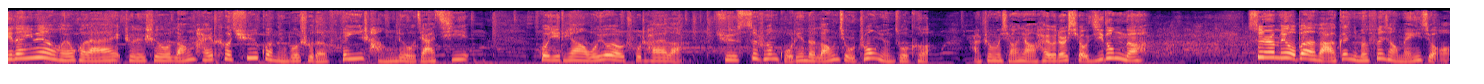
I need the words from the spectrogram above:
一段音乐，欢迎回来，这里是由狼牌特区冠名播出的《非常六加七》。过几天啊，我又要出差了，去四川古蔺的郎酒庄园做客啊。这么想想，还有点小激动呢。虽然没有办法跟你们分享美酒，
